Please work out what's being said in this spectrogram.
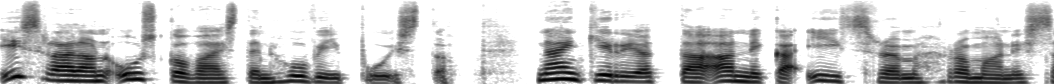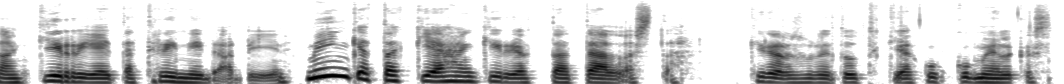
Israel on uskovaisten huvipuisto. Näin kirjoittaa Annika Eastrom romaanissaan Kirjeitä Trinidadiin. Minkä takia hän kirjoittaa tällaista, kirjallisuuden tutkija Kukku Melkas?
